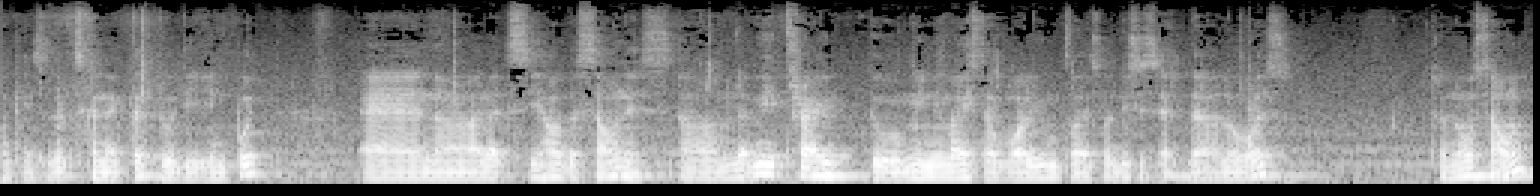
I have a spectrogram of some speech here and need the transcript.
Okay so that's connected to the input and uh, let's see how the sound is. Um, let me try to minimize the volume first. So this is at the lowest. So no sound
